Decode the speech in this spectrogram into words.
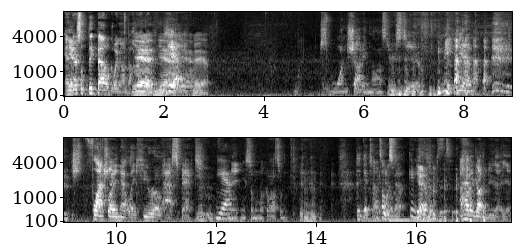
and Yeah. there's a big battle going on behind. Yeah, them. yeah, Yeah. yeah. Yeah. Just one-shotting monsters too. Make, you know, flashlighting that like hero aspect, Mhm. Yeah. making someone look awesome. I think that's how That's I always handle fun. Good Yeah. ego boost. that. I haven't gotten to do that yet,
